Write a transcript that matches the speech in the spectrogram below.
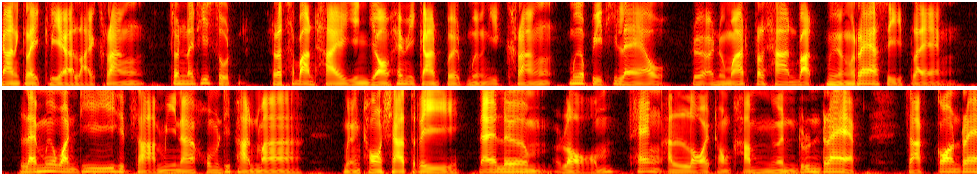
การไกล่เกลี่ยหลายครั้ง จนในที่สุด รัฐบาลไทยยินยอมให้มีการเปิดเหมืองอีกครั้ง เมื่อปีที่แล้ว โดยอนุมัติประธานบัตรเหมืองแร่สี่แปลง และเมื่อวันที่ 23 มีนาคมที่ผ่านมา เหมืองทองชาตรี ได้เริ่มหลอมแท่งอัลลอยทองคำเงินรุ่นแรก จากก้อนแร่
